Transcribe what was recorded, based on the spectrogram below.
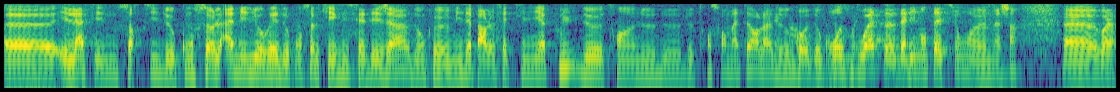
Euh, et là, c'est une sortie de console améliorée, de console qui existait déjà. Donc, euh, mis à part le fait qu'il n'y a plus de, de, de- de transformateurs là, de, gros- de grosses boîtes d'alimentation, machin. Euh, voilà,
